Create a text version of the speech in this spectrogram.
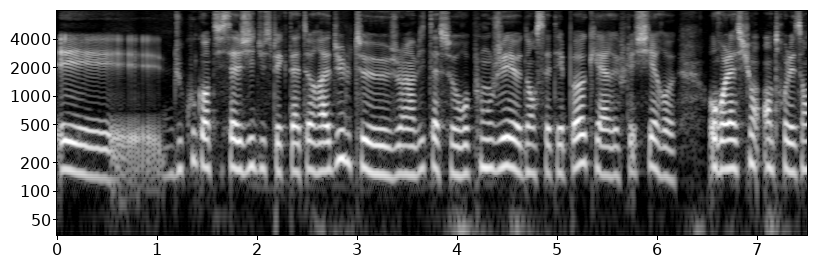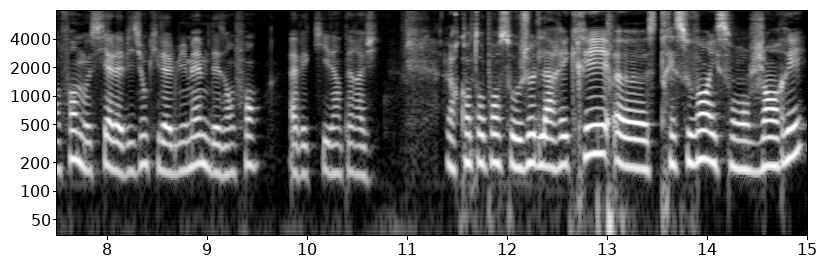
Et du coup, quand il s'agit du spectateur adulte, euh, je l'invite à se replonger dans cette époque et à réfléchir euh, aux relations entre les enfants, mais aussi à la vision qu'il a lui-même des enfants avec qui il interagit. Alors quand on pense aux jeux de la récré, euh, très souvent ils sont genrés.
